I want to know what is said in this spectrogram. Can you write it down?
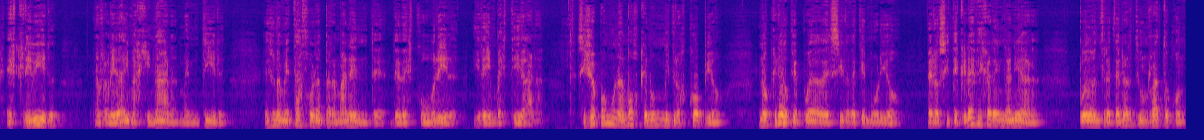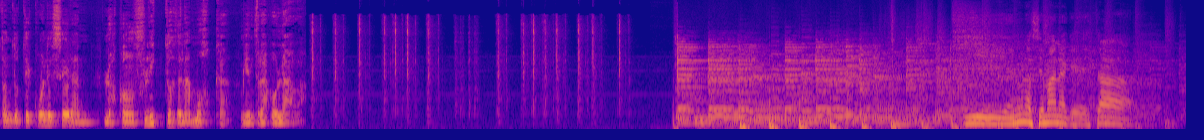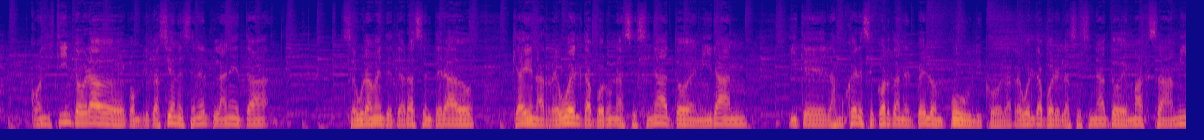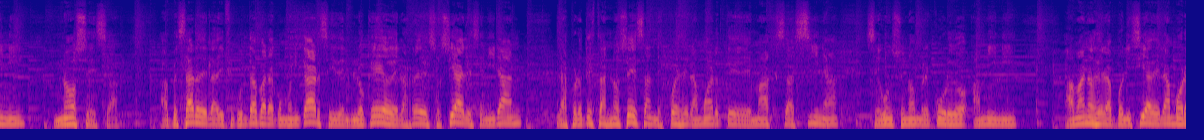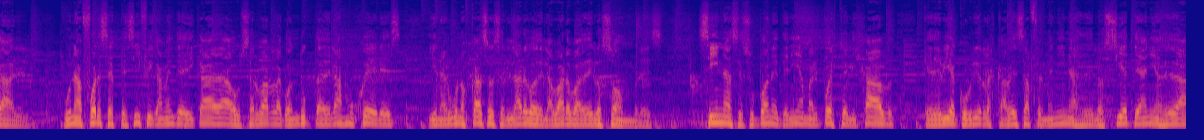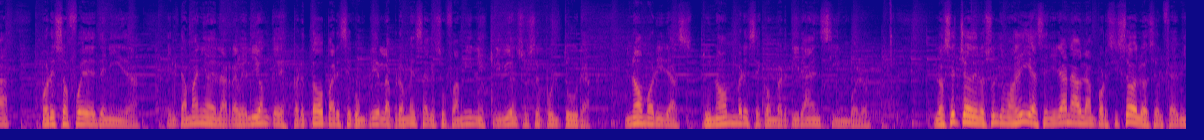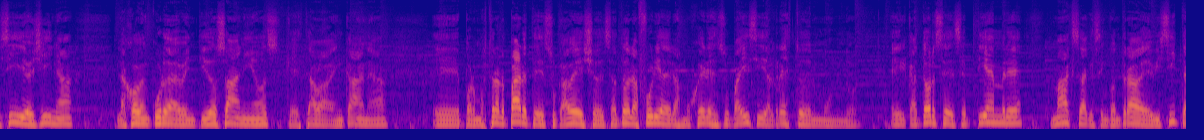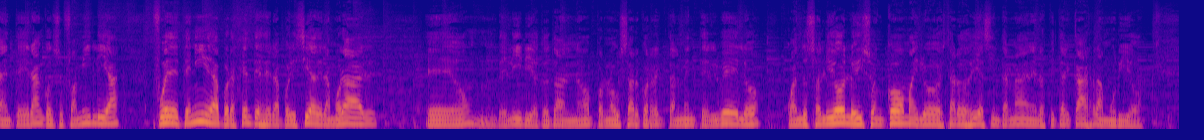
Escribir, en realidad imaginar, mentir, es una metáfora permanente de descubrir y de investigar. Si yo pongo una mosca en un microscopio, no creo que pueda decir de qué murió, pero si te querés dejar engañar, puedo entretenerte un rato contándote cuáles eran los conflictos de la mosca mientras volaba. una semana que está con distinto grado de complicaciones en el planeta, seguramente te habrás enterado que hay una revuelta por un asesinato en Irán y que las mujeres se cortan el pelo en público. La revuelta por el asesinato de Maxa Amini no cesa. A pesar de la dificultad para comunicarse y del bloqueo de las redes sociales en Irán, las protestas no cesan después de la muerte de Maxa Sina, según su nombre kurdo, Amini, a manos de la Policía de la Moral, una fuerza específicamente dedicada a observar la conducta de las mujeres y en algunos casos el largo de la barba de los hombres. Sina se supone tenía mal puesto el hijab, que debía cubrir las cabezas femeninas de los 7 años de edad, por eso fue detenida. El tamaño de la rebelión que despertó parece cumplir la promesa que su familia escribió en su sepultura. No morirás, tu nombre se convertirá en símbolo. Los hechos de los últimos días en Irán hablan por sí solos. El femicidio de Gina, la joven kurda de 22 años que estaba en Cana, eh, por mostrar parte de su cabello, desató la furia de las mujeres de su país y del resto del mundo. El 14 de septiembre, Maxa, que se encontraba de visita en Teherán con su familia, fue detenida por agentes de la policía de la moral. Eh, un delirio total, ¿no? Por no usar correctamente el velo. Cuando salió lo hizo en coma y luego de estar dos días internada en el hospital Casra murió.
